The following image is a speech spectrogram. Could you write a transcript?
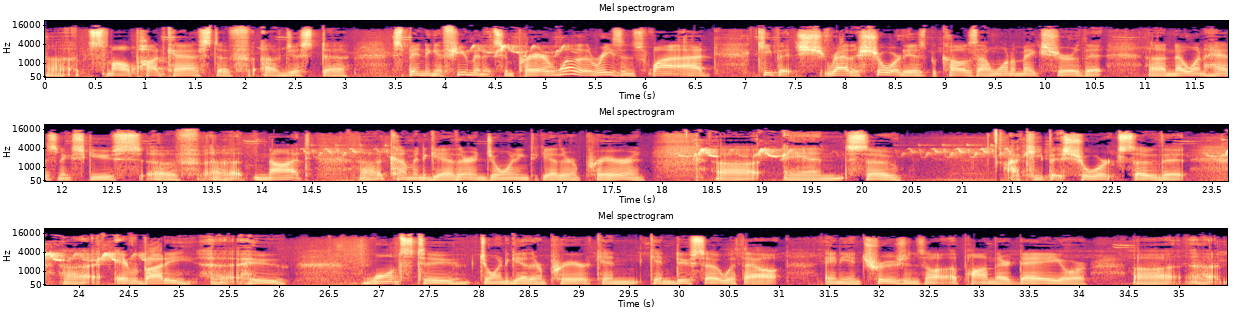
uh, small podcast of, of just uh, spending a few minutes in prayer. One of the reasons why I keep it sh- rather short is because I want to make sure that uh, no one has an excuse of uh, not uh, coming together and joining together in prayer, and and so. I keep it short so that everybody who wants to join together in prayer can can do so without any intrusions upon their day or uh, uh,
